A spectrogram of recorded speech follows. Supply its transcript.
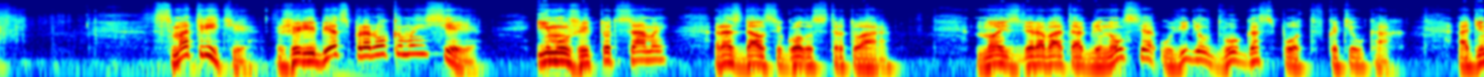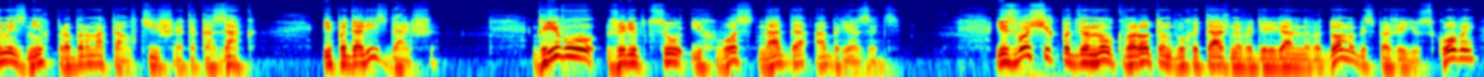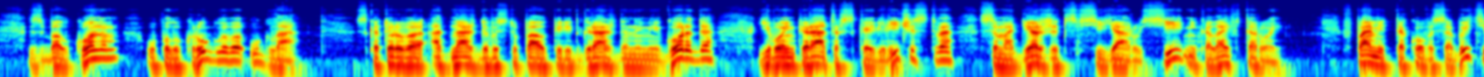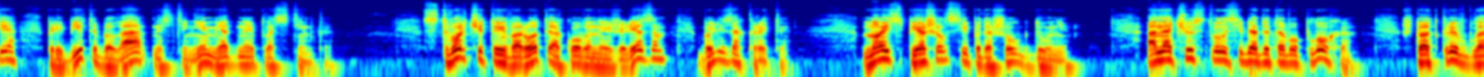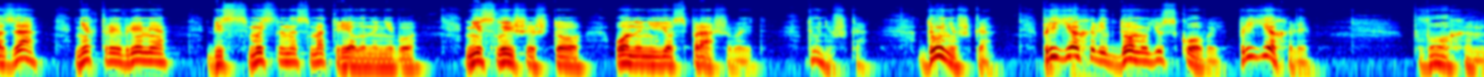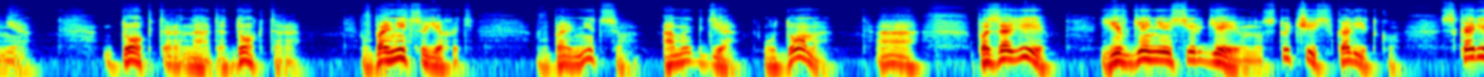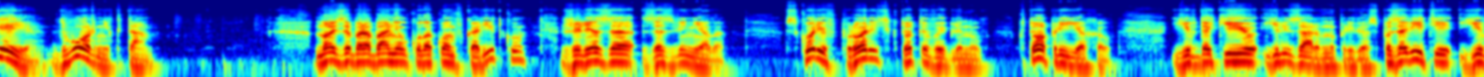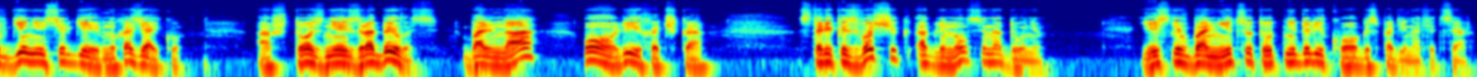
Смотрите, жеребец пророка Моисея и мужик тот самый, раздался голос с тротуара. Ной зверовато оглянулся, увидел двух господ в котелках. Один из них пробормотал. «Тише, это казак!» И подались дальше. Гриву жеребцу и хвост надо обрезать. Извозчик подвернул к воротам двухэтажного деревянного дома госпожи Юсковой с балконом у полукруглого угла, с которого однажды выступал перед гражданами города его императорское величество, самодержец всея Руси Николай II. В память такого события прибита была на стене медная пластинка. Створчатые ворота, окованные железом, были закрыты. Ной спешился и подошел к Дуне. Она чувствовала себя до того плохо, что, открыв глаза, некоторое время бессмысленно смотрела на него, не слыша, что он у нее спрашивает. «Дунюшка, Дунюшка, приехали к дому Юсковой, приехали». «Плохо мне. Доктора надо, доктора. В больницу ехать». «В больницу? А мы где? У дома?» «А, позови Евгению Сергеевну, стучись в калитку. Скорее, дворник там». Ной забарабанил кулаком в калитку, железо зазвенело. Вскоре в прорезь кто-то выглянул. Кто приехал? Евдокию Елизаровну привез. Позовите Евгению Сергеевну, хозяйку. А что с ней зробилось? Больна? О, лихочка! Старик-извозчик оглянулся на Дуню. Если в больницу, тут недалеко, господин офицер.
